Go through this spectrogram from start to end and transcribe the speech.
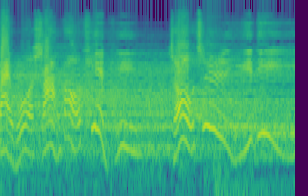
待我上到天庭，奏之于地。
